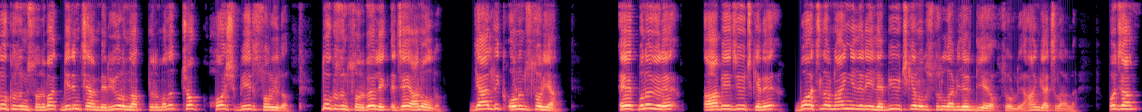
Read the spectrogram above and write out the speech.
9. soru bak birim çemberi yorumlattırmalı. Çok hoş bir soruydu. 9. soru böylelikle Ceyhan oldu. Geldik 10. soruya. Evet buna göre ABC üçgeni bu açıların hangileriyle bir üçgen oluşturulabilir diye soruluyor. Hangi açılarla? Hocam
